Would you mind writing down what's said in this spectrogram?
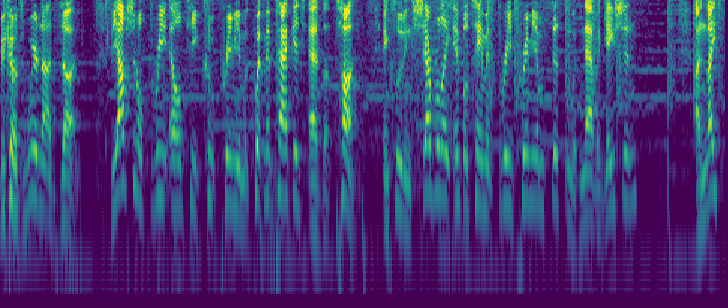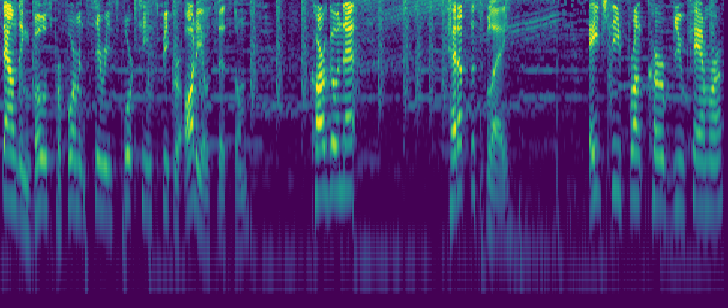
because we're not done. The optional 3LT Coupe Premium Equipment Package adds a ton, including Chevrolet Infotainment 3 Premium System with navigation, a nice sounding Bose Performance Series 14 speaker audio system, cargo nets, head up display, HD front curb view camera,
